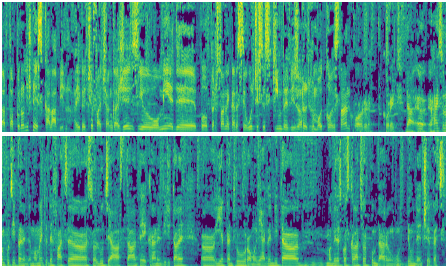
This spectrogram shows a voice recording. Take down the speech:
startup-urilor, nici nu e scalabil. Adică ce faci? Angajezi o mie de persoane care se urce să schimbe vizualul în mod constant? Corect, corect. Da, uh, hai să luăm puțin pe rând. În momentul de față, soluția asta de ecrane digitale uh, e pentru România gândită. Mă gândesc că o scalați oricum, dar de unde începeți?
